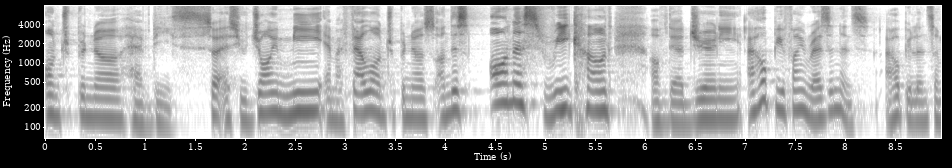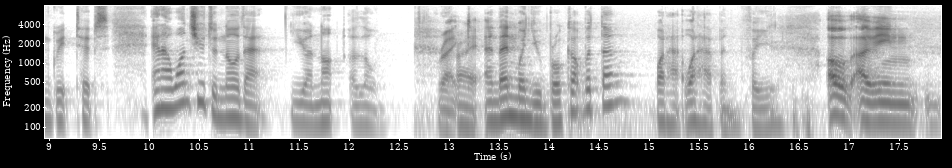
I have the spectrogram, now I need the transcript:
entrepreneur have these. So as you join me and my fellow entrepreneurs on this honest recount of their journey, I hope you find resonance. I hope you learn some great tips. And I want you to know that you are not alone. Right. Right. And then when you broke up with them, what ha- what happened for you? Oh, I mean,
